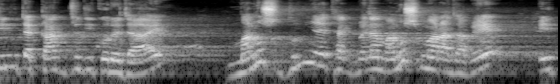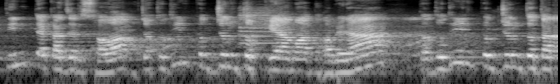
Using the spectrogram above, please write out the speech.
তিনটা কাজ যদি করে যায়, মানুষ দুনিয়ায় থাকবে না, মানুষ মারা যাবে এই তিনটা কাজের স্বভাব যতদিন পর্যন্ত কেয়ামত হবে না, ততদিন পর্যন্ত তার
